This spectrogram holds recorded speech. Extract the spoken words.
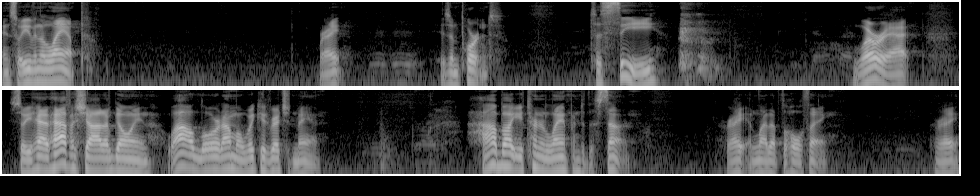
And so even the lamp, right, is important to see where we're at. So you have half a shot of going, Wow, Lord, I'm a wicked, wretched man. How about you turn the lamp into the sun, right, and light up the whole thing, right?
